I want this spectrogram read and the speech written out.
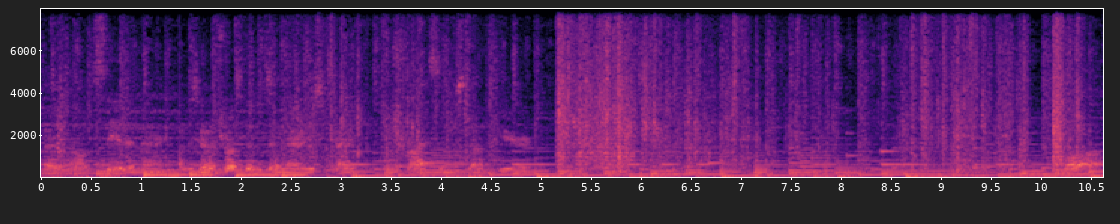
don't, I don't see it in there. I'm just gonna trust that it's in there and just kind of try some stuff here. Wow.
